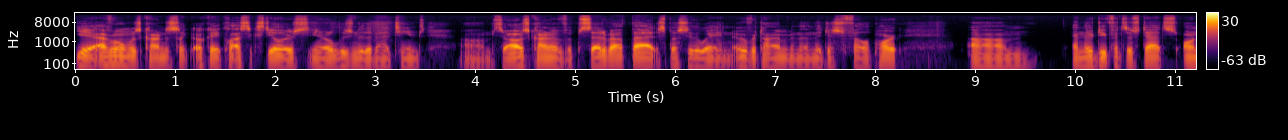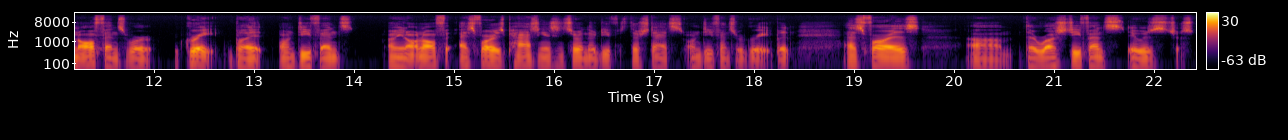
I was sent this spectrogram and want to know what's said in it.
yeah, everyone was kind of just like, okay, classic Steelers, you know, losing to the bad teams. Um, so I was kind of upset about that, especially the way in overtime, and then they just fell apart. Um, and their defensive stats on offense were great, but on defense, I mean, on off as far as passing is concerned, their def- their stats on defense were great, but as far as um, their rush defense, it was just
